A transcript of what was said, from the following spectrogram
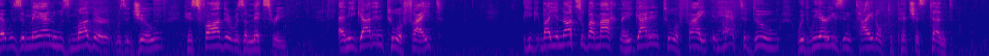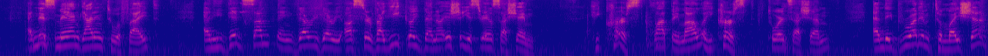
There was a man whose mother was a Jew, his father was a Mitzri, and he got into a fight he he got into a fight. It had to do with where he's entitled to pitch his tent. And this man got into a fight, and he did something very, very aser. He cursed, he cursed towards Hashem, and they brought him to Moshe,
